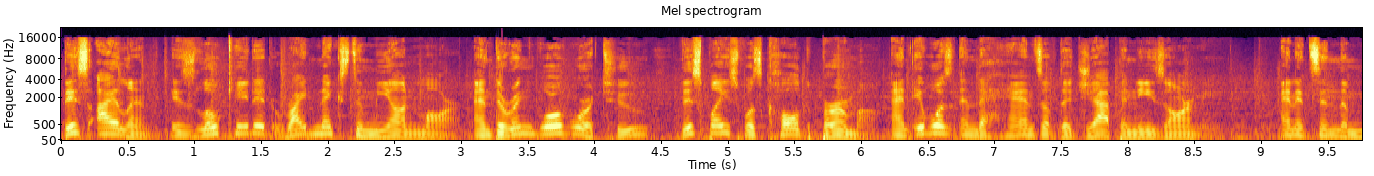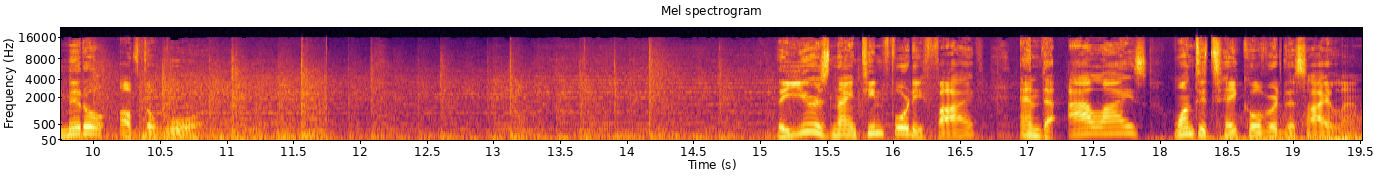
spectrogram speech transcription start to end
this island is located right next to Myanmar and during World War II, this place was called Burma and it was in the hands of the Japanese army and it's in the middle of the war. The year is 1945 and the Allies want to take over this island.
